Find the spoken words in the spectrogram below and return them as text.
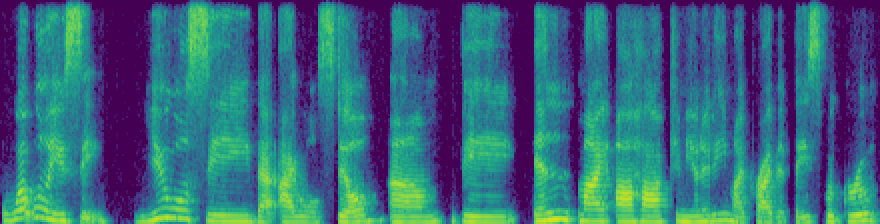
what will you see? You will see that I will still um, be in my AHA community, my private Facebook group.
